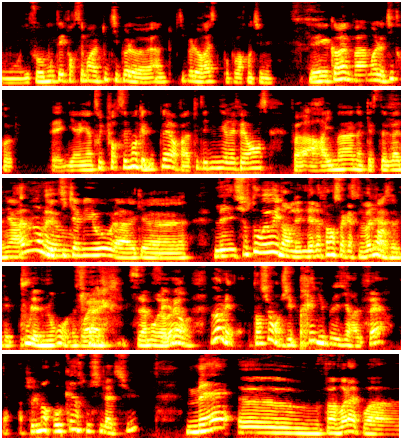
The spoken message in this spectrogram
on- il faut monter forcément un tout petit peu le, un tout petit peu le reste pour pouvoir continuer. Mais quand même, enfin, moi, le titre, il y a, il y a un truc forcément qui a dû te plaire, enfin, toutes les mini-références, enfin, à Rayman, à Castlevania, Ah non, mais les petits caméos, là, avec, euh, les, surtout oui oui dans les, les références à Castlevania, avec les et le muro, ouais, c'est à mourir. Non mais attention, j'ai pris du plaisir à le faire, y a absolument aucun souci là-dessus. Mais euh, enfin voilà quoi,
